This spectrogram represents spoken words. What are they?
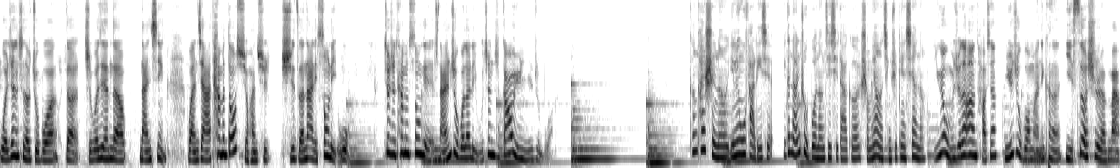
我认识的主播的直播间的男性玩家，他们都喜欢去徐泽那里送礼物。就是他们送给男主播的礼物，甚至高于女主播。刚开始呢，银铃无法理解一个男主播能激起大哥什么样的情绪变现呢？因为我们觉得，啊，好像女主播嘛，你可能以色示人吧，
